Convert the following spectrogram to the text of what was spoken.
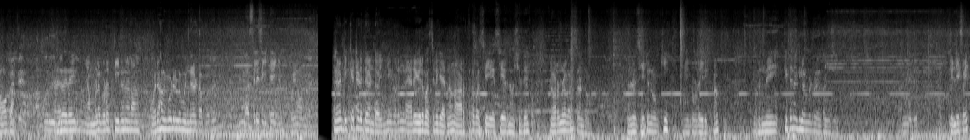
നോക്കാം. അതായത് നമ്മളിവിടെ എത്തിയിരുന്നടാ. ഒരാൾ കൂടി ഉള്ളു മുന്നോട്ട് അപ്പോൾ ബസ്സിൽ സീറ്റ് കഴിഞ്ഞു. പോയി നോക്കാം. ഞാൻ ടിക്കറ്റ് എടുത്ത് കണ്ടോ? ഇനി ഇവിടെ നിന്ന് നേരെ ഒരു ബസ്സിൽ കയറണം. നേരത്തെ ബസ് എ സി ആയിരുന്നു. പക്ഷേ ഇത് നോർമൽ ബസ് ഉണ്ടോ നല്ലൊരു സീറ്റ് നോക്കി. നമുക്ക് ഇവിടെ ഇരിക്കാം. ഇവിടുന്ന് കിട്ടുന്ന കിലോമീറ്റർ പഞ്ച് ട്വന്റി ഫൈവ്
